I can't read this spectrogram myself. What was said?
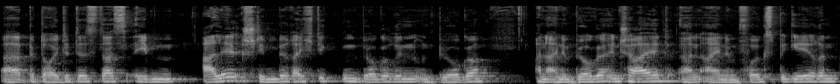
äh, bedeutet es, dass eben alle stimmberechtigten Bürgerinnen und Bürger an einem Bürgerentscheid, an einem Volksbegehren,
